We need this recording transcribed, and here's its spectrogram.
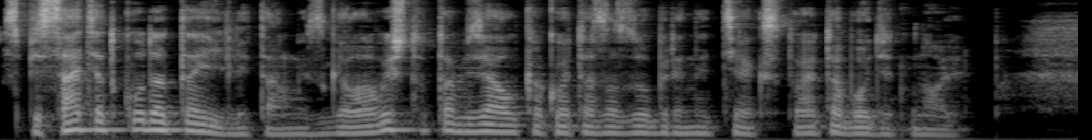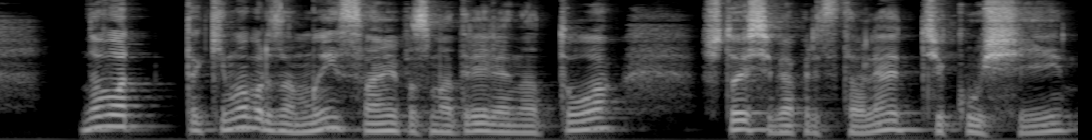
списать откуда-то, или там из головы что-то взял, какой-то зазубренный текст, то это будет ноль. Ну вот, таким образом мы с вами посмотрели на то, что из себя представляют текущие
